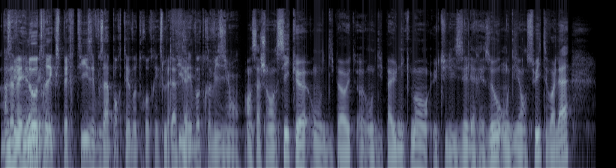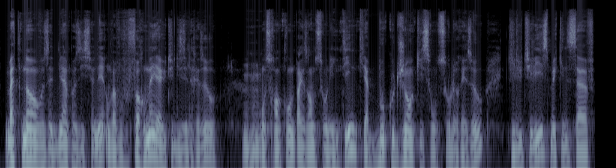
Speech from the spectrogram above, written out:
Vous avez une autre expertise et vous apportez votre autre expertise et votre vision. En sachant aussi qu'on ne dit pas, on dit pas uniquement utiliser les réseaux. On dit ensuite, voilà, maintenant vous êtes bien positionné, on va vous former à utiliser le réseau. Mm -hmm. On se rend compte, par exemple, sur LinkedIn, qu'il y a beaucoup de gens qui sont sur le réseau, qui l'utilisent, mais qui ne savent,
